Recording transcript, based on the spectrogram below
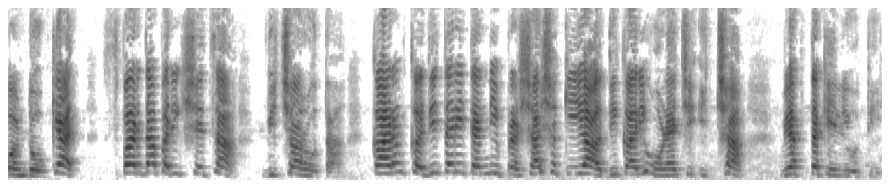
पण डोक्यात स्पर्धा परीक्षेचा विचार होता. कारण कधीतरी त्यांनी प्रशासकीय अधिकारी होण्याची इच्छा व्यक्त केली होती.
